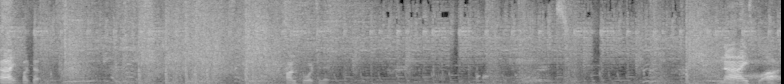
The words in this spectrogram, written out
Ah, I fucked up. Unfortunate. Nice block.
